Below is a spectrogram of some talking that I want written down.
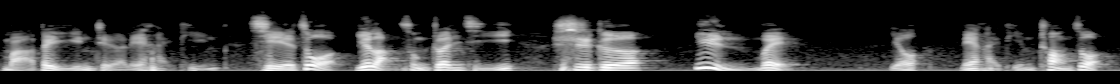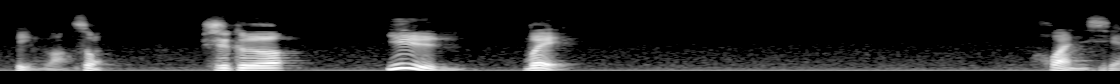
马背吟者连海平写作与朗诵专辑《诗歌韵味》，由连海平创作并朗诵。诗歌韵味，幻想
